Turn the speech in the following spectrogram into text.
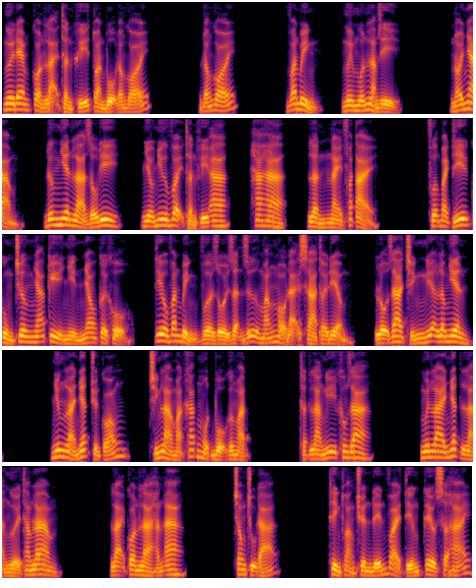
ngươi đem còn lại thần khí toàn bộ đóng gói. Đóng gói? Văn bình, ngươi muốn làm gì? Nói nhảm, đương nhiên là giấu đi, nhiều như vậy thần khí a, ha ha, lần này phát tải phượng bạch di cùng trương nhã kỳ nhìn nhau cười khổ, tiêu văn bình vừa rồi giận dữ mắng mỏ đại xà thời điểm, lộ ra chính nghĩa lâm nhiên. Nhưng là nhất truyền cóng chính là mặt khác một bộ gương mặt. Thật là nghĩ không ra. Nguyên lai nhất là người tham lam, lại còn là hắn a. Trong trụ đá, thỉnh thoảng truyền đến vài tiếng kêu sợ hãi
